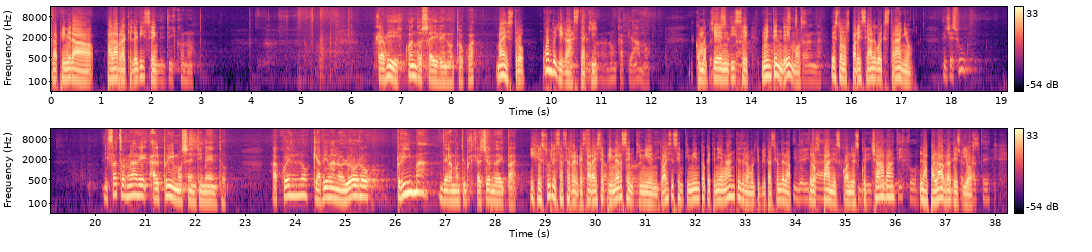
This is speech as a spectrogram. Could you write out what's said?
la primera palabra que le dicen, Rabì, quando sei venuto qua? Maestro, ¿cuándo llegaste aquí? Como Questo quien dice, no entendemos, esto nos parece algo extraño. E Gesù li fa tornare al primo sentimento, a quello che avevano loro prima della moltiplicazione dei pani. Y Jesús les hace regresar a ese primer sentimiento, a ese sentimiento que tenían antes de la multiplicación de, de los panes, cuando escuchaban la palabra de Dios.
